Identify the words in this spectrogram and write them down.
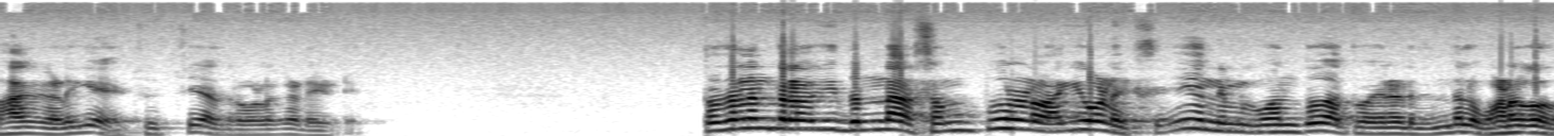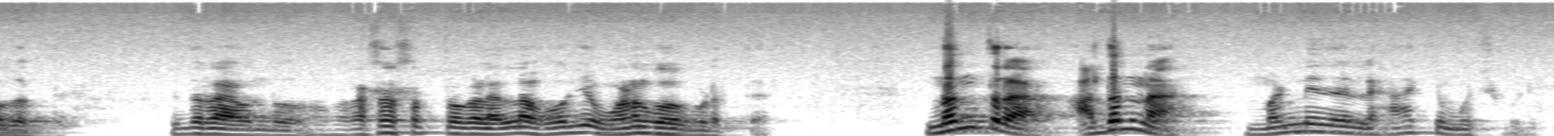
ಭಾಗಗಳಿಗೆ ಚುಚ್ಚಿ ಅದರ ಒಳಗಡೆ ಇಡಿ. ತದನಂತರವಾಗಿ ಇದನ್ನು ಸಂಪೂರ್ಣವಾಗಿ ಒಣಗಿಸಿ ನಿಮಗೆ ಒಂದು ಅಥವಾ ಎರಡು ದಿನದಲ್ಲಿ ಒಣಗೋಗುತ್ತೆ. ಇದರ ಒಂದು ರಸಸತ್ವಗಳೆಲ್ಲ ಹೋಗಿ ಒಣಗೋಗ್ಬಿಡುತ್ತೆ. ನಂತರ ಅದನ್ನು ಮಣ್ಣಿನಲ್ಲಿ ಹಾಕಿ ಮುಚ್ಚಿಬಿಡಿ.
